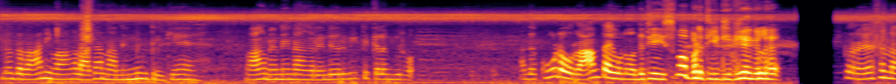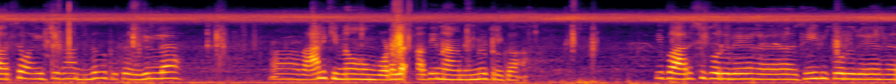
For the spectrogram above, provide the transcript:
இன்னும் இந்த ராணி வாங்கலை அதான் நான் நின்றுக்கிட்டு இருக்கேன். வாங்கினே நாங்கள் ரெண்டு பேரும் வீட்டுக்கு கிளம்பிடுவோம் அந்த கூட ஒரு ராம்தாய் ஒன்று வந்துட்டு இஸ்மாப்படுத்திக்கிட்டு இருக்கு எங்களை. இப்போ ரேஷனில் அரிசி வாங்கிட்டு இருக்கான் நின்றுக்கிட்டு இருக்க வெயிலில் ராணிக்கு இன்னும் போடலை அதையும் நாங்கள் நின்றுட்டு இருக்கோம். இப்போ அரிசிக்கு ஒரு ரேகை ஜீனிக்கு ஒரு ரேகை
